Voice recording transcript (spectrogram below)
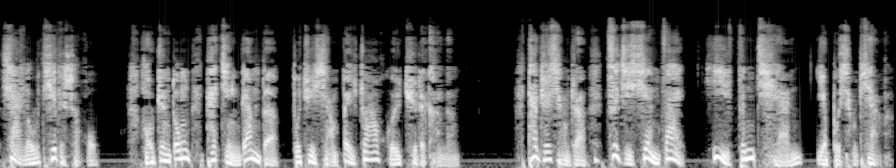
下楼梯的时候，郝振东他尽量的不去想被抓回去的可能，他只想着自己现在一分钱也不想骗了。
